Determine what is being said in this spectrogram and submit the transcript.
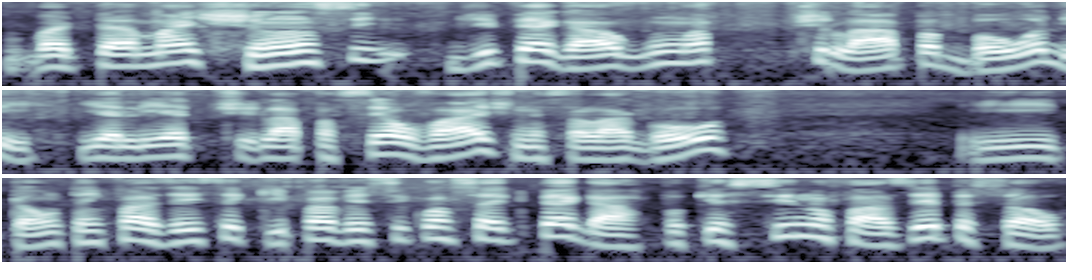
vai ter mais chance de pegar alguma tilapa boa ali. E ali é tilapa selvagem nessa lagoa. E então tem que fazer isso aqui para ver se consegue pegar. Porque se não fazer, pessoal,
